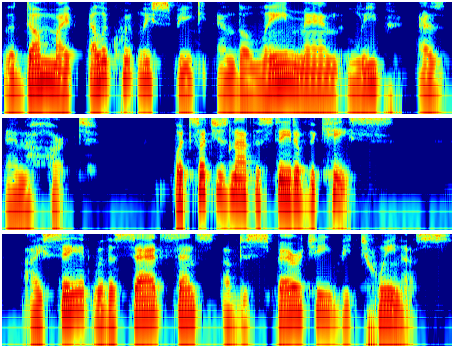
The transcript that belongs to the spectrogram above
the dumb might eloquently speak and the lame man leap as an hart. But such is not the state of the case. I say it with a sad sense of disparity between us.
